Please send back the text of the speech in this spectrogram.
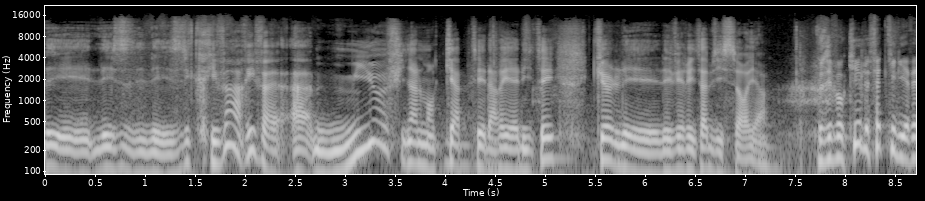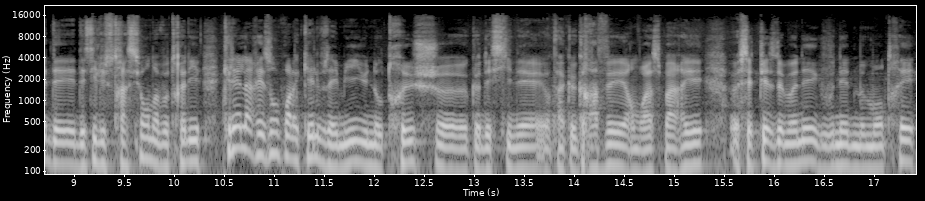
les, écrivains arrivent à, mieux finalement capter la réalité que les véritables historiens. Vous évoquiez le fait qu'il y avait des, illustrations dans votre livre. Quelle est la raison pour laquelle vous avez mis une autruche euh, que dessinait, enfin que gravait Ambroise Paré, euh, cette pièce de monnaie que vous venez de me montrer,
